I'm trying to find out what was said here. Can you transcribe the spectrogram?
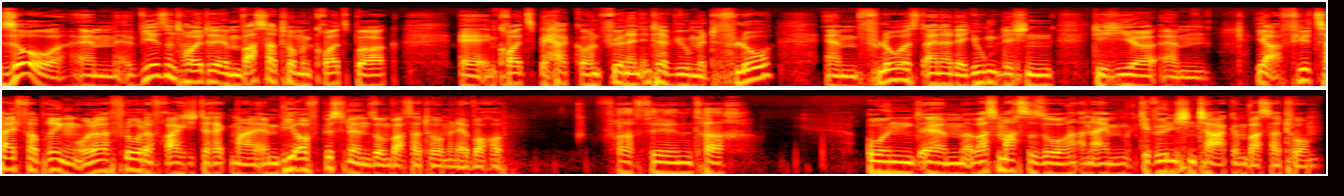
So, ähm, wir sind heute im Wasserturm in Kreuzberg, äh, in Kreuzberg und führen ein Interview mit Flo. Ähm, Flo ist einer der Jugendlichen, die hier ähm, ja viel Zeit verbringen, oder? Flo, da frage ich dich direkt mal, ähm, wie oft bist du denn so im Wasserturm in der Woche? Fast jeden Tag. Und ähm, was machst du so an einem gewöhnlichen Tag im Wasserturm?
